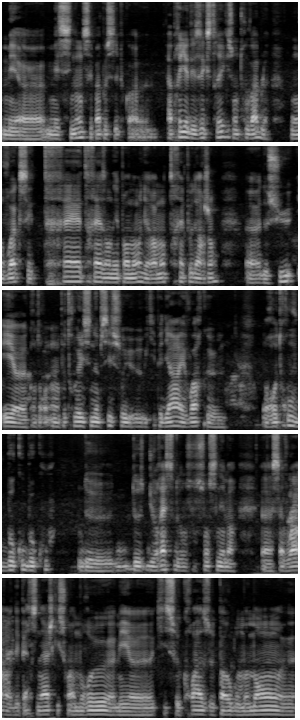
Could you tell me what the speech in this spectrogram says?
Mais, euh, mais sinon, c'est pas possible. Quoi. Après, il y a des extraits qui sont trouvables où on voit que c'est très très indépendant. Il y a vraiment très peu d'argent dessus. Et quand on, peut trouver le synopsis sur Wikipédia et voir que on retrouve beaucoup beaucoup de, de- du reste de son, son cinéma, Euh, à savoir euh, des personnages qui sont amoureux euh, mais euh, qui se croisent pas au bon moment, euh,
